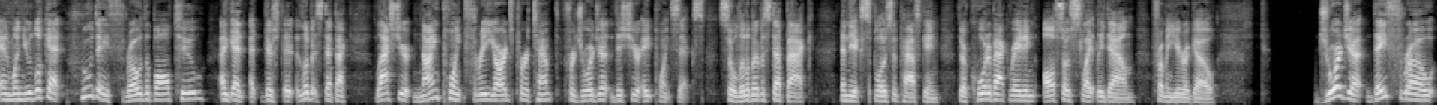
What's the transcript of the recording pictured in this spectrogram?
And when you look at who they throw the ball to, again, uh, there's a little bit step back. Last year, 9.3 yards per attempt for Georgia. This year, 8.6. So a little bit of a step back in the explosive pass game. Their quarterback rating also slightly down from a year ago. Georgia, they throw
